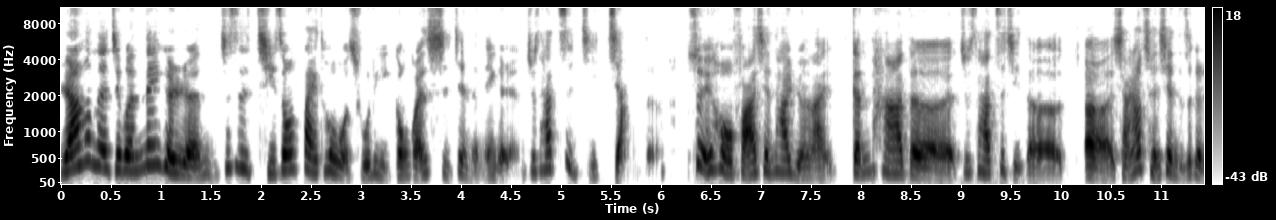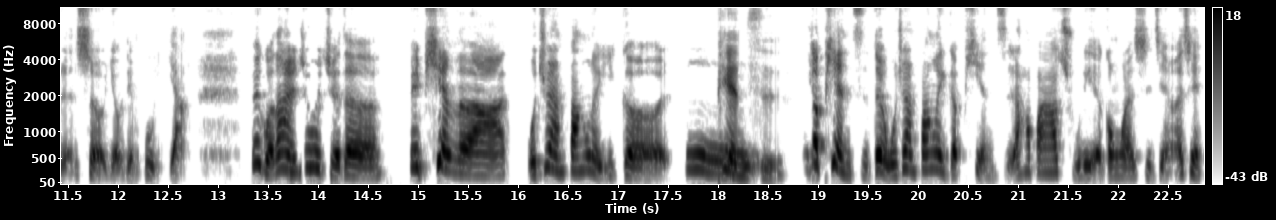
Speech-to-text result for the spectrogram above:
然后呢，结果那个人就是其中拜托我处理公关事件的那个人，就是他自己讲的。最后发现他原来跟他的就是他自己的呃想要呈现的这个人设有点不一样。贝果当然就会觉得被骗了啊！我居然帮了一个不骗子，一个骗子，对，我居然帮了一个骗子，然后帮他处理了公关事件，而且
